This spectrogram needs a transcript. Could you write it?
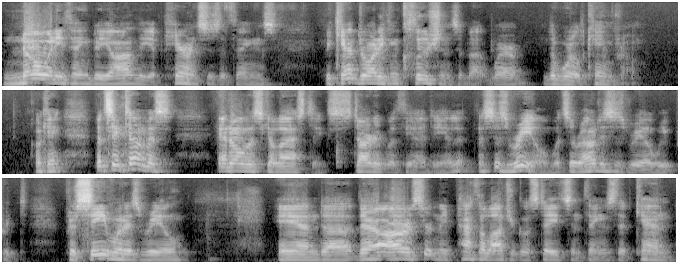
know anything beyond the appearances of things. We can't draw any conclusions about where the world came from. Okay, but St. Thomas and all the scholastics started with the idea that this is real. What's around us is real. We per- perceive what is real. And uh, there are certainly pathological states and things that can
